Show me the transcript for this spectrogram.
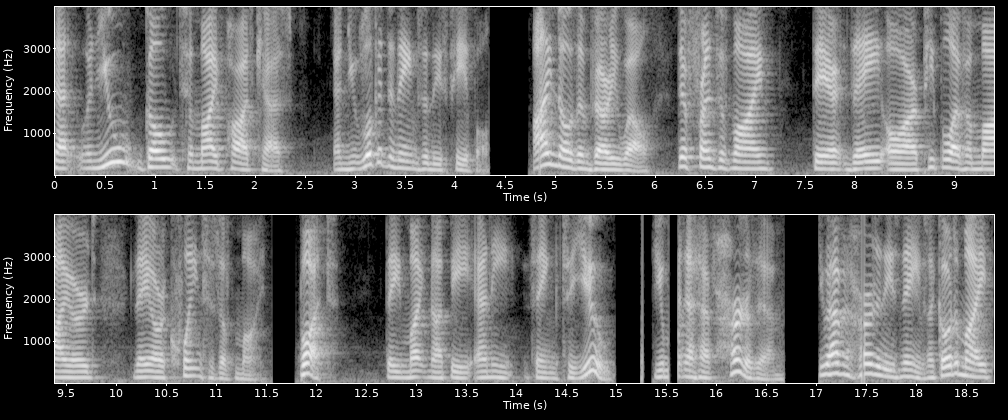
that when you go to my podcast and you look at the names of these people, I know them very well. They're friends of mine. They're, they are people I've admired. They are acquaintances of mine. But they might not be anything to you. You might not have heard of them. You haven't heard of these names. I go to my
